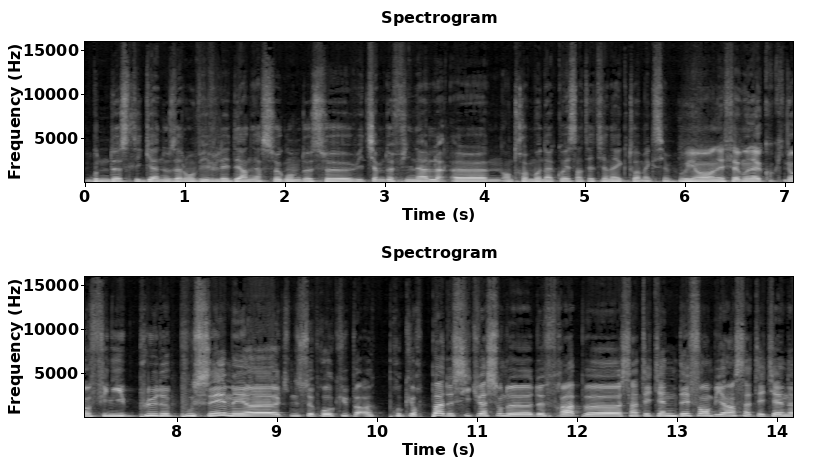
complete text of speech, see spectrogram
Bundesliga, nous allons vivre les dernières secondes de ce huitième de finale euh, entre Monaco et Saint-Etienne avec toi, Maxime. Oui, en effet, Monaco qui n'en finit plus de pousser, mais euh, qui ne se procure pas de situation de, frappe. Saint-Etienne défend bien, Saint-Etienne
